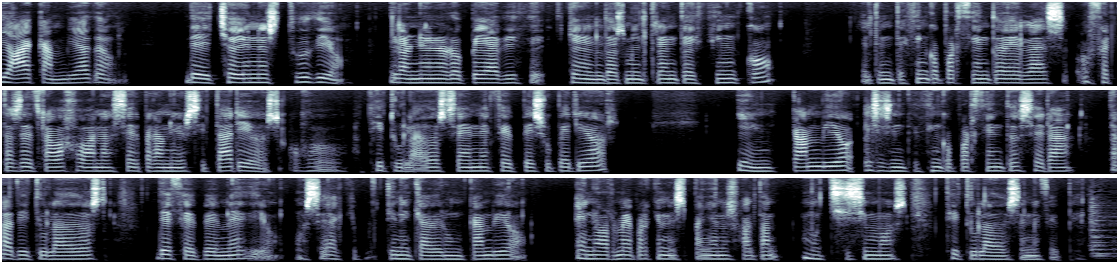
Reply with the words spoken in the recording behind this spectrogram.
ya ha cambiado. De hecho, hay un estudio de la Unión Europea dice que en el 2035 el 35% de las ofertas de trabajo van a ser para universitarios o titulados en FP superior y en cambio el 65% será para titulados de FP medio. O sea que tiene que haber un cambio enorme porque en España nos faltan muchísimos titulados en FP.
